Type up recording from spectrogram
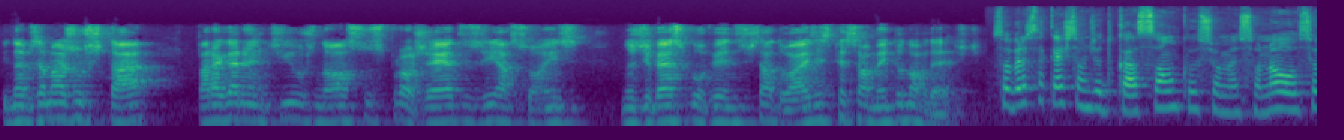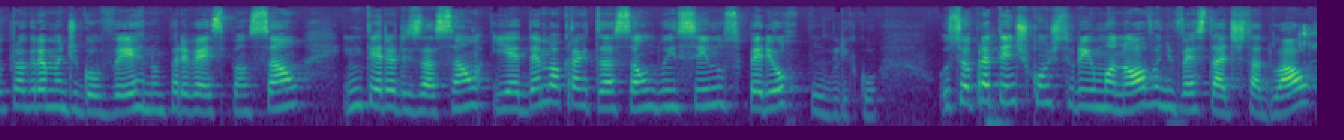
e nós precisamos ajustar para garantir os nossos projetos e ações nos diversos governos estaduais, especialmente do Nordeste. Sobre essa questão de educação que o senhor mencionou, o seu programa de governo prevê a expansão, interiorização e a democratização do ensino superior público. O senhor pretende construir uma nova universidade estadual?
